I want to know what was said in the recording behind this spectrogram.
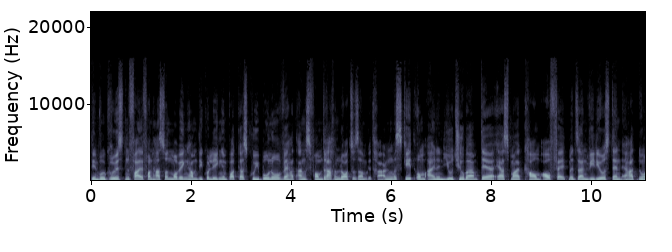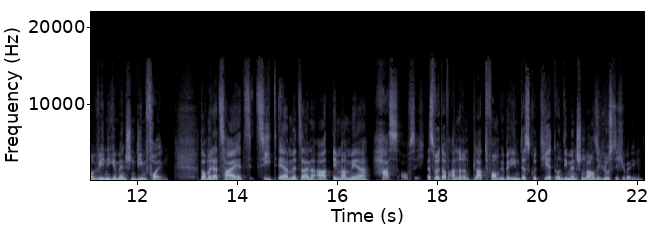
Den wohl größten Fall von Hass und Mobbing haben die Kollegen im Podcast Cui Bono, Wer hat Angst vorm Drachenlord zusammengetragen. Es geht um einen YouTuber, der erstmal kaum auffällt mit seinen Videos, denn er hat nur wenige Menschen, die ihm folgen. Doch mit der Zeit zieht er mit seiner Art immer mehr Hass auf sich. Es wird auf anderen Plattformen über ihn diskutiert und die Menschen machen sich lustig über ihn.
